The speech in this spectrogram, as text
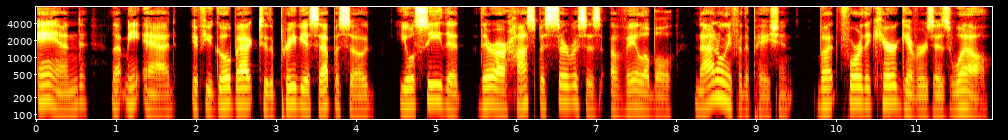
And let me add, if you go back to the previous episode, you'll see that there are hospice services available not only for the patient, but for the caregivers as well.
